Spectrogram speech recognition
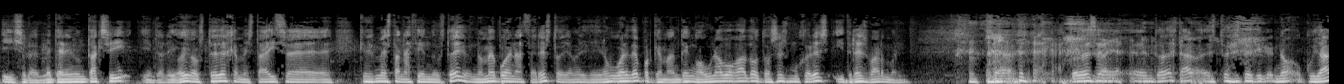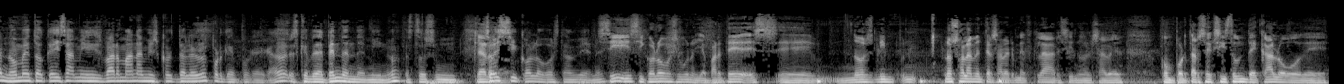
Y se lo meten en un taxi y entonces le digo, oiga, ustedes que me estáis, eh, ¿qué me están haciendo ustedes? No me pueden hacer esto. Y ella me dice, no me porque mantengo a un abogado, dos ex mujeres y tres barman. O sea, entonces, eh, entonces, claro, esto es decir, no, cuidado, no me toquéis a mis barman, a mis cocteleros, porque, porque claro, es que dependen de mí, ¿no? Esto es un... Claro. Sois psicólogos también, ¿eh? Sí, psicólogos y bueno, y aparte es eh, no, es lim- no solamente el saber mezclar, sino el saber comportarse. Existe un decálogo de,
